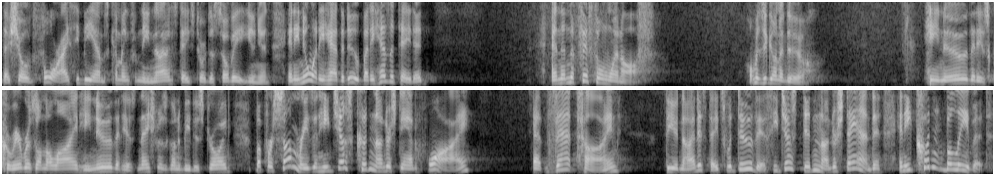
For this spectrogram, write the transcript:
that showed four ICBMs coming from the United States toward the Soviet Union. And he knew what he had to do, but he hesitated. And then the fifth one went off. What was he going to do? He knew that his career was on the line. He knew that his nation was going to be destroyed. But for some reason, he just couldn't understand why, at that time, the United States would do this. He just didn't understand. And, and he couldn't believe it.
